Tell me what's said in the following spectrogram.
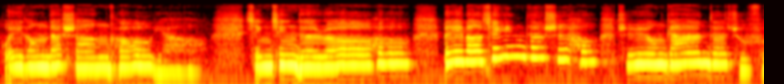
会痛的伤口要轻轻的揉。被抱紧的时候，去勇敢的祝福；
